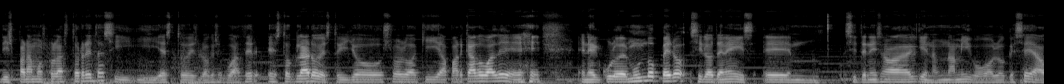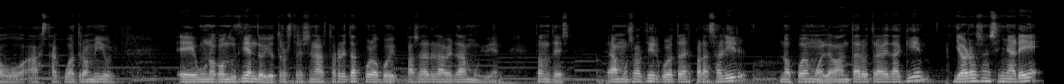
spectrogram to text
disparamos con las torretas y, esto es lo que se puede hacer. Esto, claro, estoy yo solo aquí aparcado, ¿vale? en el culo del mundo, pero si lo tenéis, em, si tenéis a alguien, a un amigo o lo que sea, o hasta cuatro amigos, eh, uno conduciendo y otros tres en las torretas, pues lo podéis pasar, la verdad, muy bien. Entonces, le damos al círculo otra vez para salir, nos podemos levantar otra vez de aquí y ahora os enseñaré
